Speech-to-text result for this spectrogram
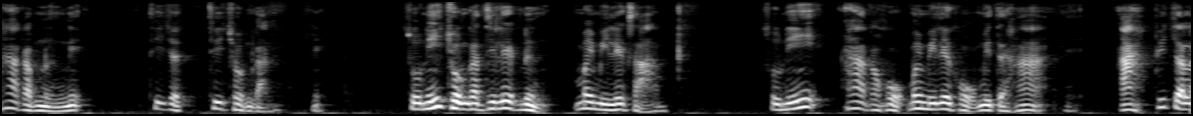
ห้ากับหนึ่งนี่ที่จะที่ชนกันนี่ส่วนนี้ชนกันที่เลขหนึ่งไม่มีเลขสาม สูตรนี้ห้ากับหกไม่มีเลขหกมีแต่ห้านี่อะพิจาร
